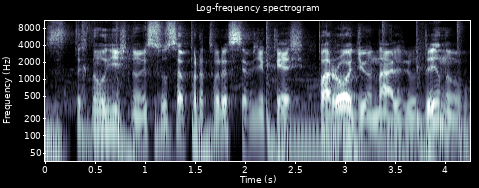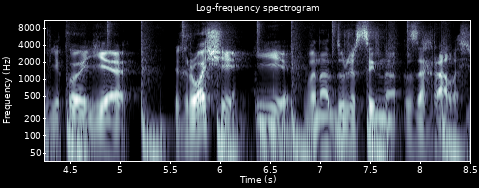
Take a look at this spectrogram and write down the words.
З технологічного Ісуса перетворився в якесь пародію на людину, в якої є гроші, і вона дуже сильно загралась.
